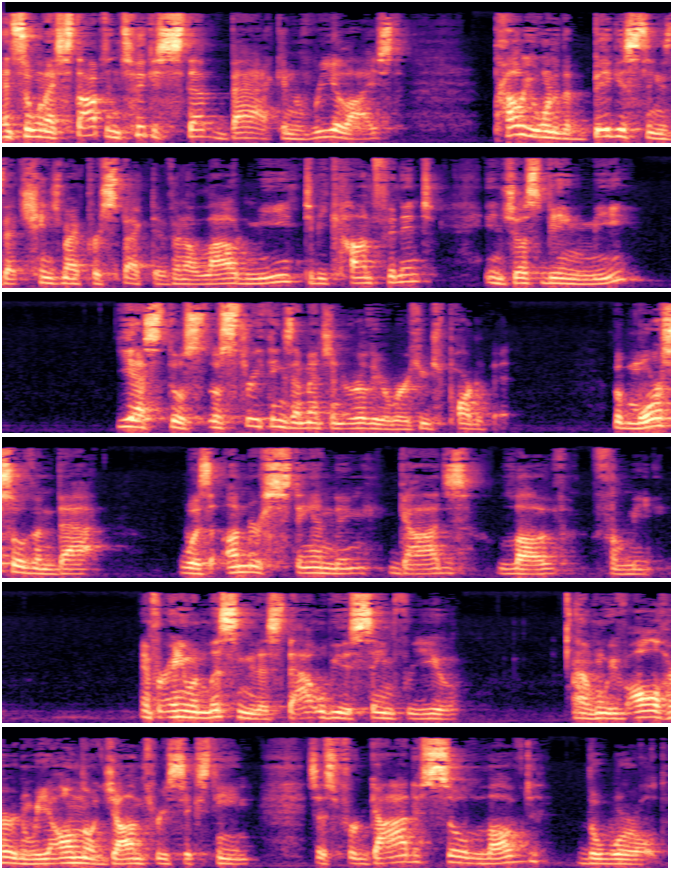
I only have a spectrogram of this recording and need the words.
And so when I stopped and took a step back and realized probably one of the biggest things that changed my perspective and allowed me to be confident in just being me. Yes, those, those three things I mentioned earlier were a huge part of it. But more so than that was understanding God's love for me. And for anyone listening to this, that will be the same for you. Um, we've all heard and we all know John 3:16 says for God so loved the world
